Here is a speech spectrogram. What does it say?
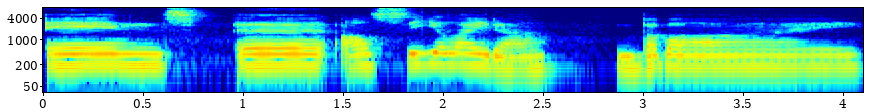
and uh, I'll see you later. Bye bye.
